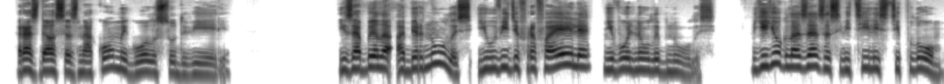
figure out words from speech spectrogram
— раздался знакомый голос у двери. Изабелла обернулась и, увидев Рафаэля, невольно улыбнулась. Ее глаза засветились теплом,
